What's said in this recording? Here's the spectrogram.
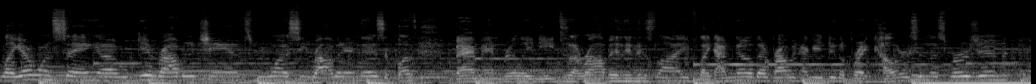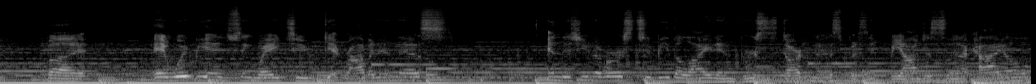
like everyone's saying, uh, we give Robin a chance. We want to see Robin in this, and plus Batman really needs a Robin in his life. Like I know they're probably not gonna do the bright colors in this version, but it would be an interesting way to get Robin in this in this universe to be the light in Bruce's darkness, but beyond just Selina Kyle.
